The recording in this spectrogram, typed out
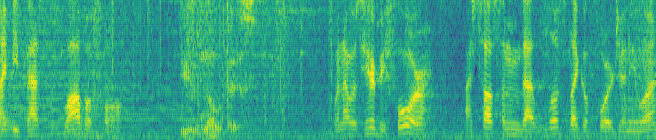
Might be past this lava fall. You know this. When I was here before, I saw something that looked like a forge anyway.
